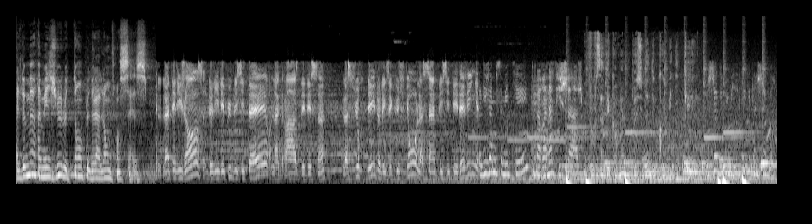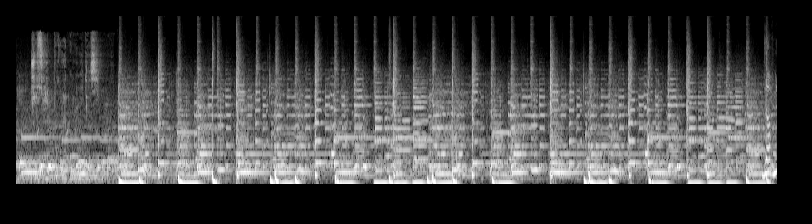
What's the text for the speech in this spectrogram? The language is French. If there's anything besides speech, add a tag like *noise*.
Elle demeure à mes yeux le temple de la langue française. L'intelligence de l'idée publicitaire, la grâce des dessins, la sûreté de l'exécution, la simplicité des lignes. J'aime ce métier par un affichage. Vous avez quand même besoin de communiquer. Le chef de publicité, c'est un chef d'orchestre. Je suis pour la communication.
